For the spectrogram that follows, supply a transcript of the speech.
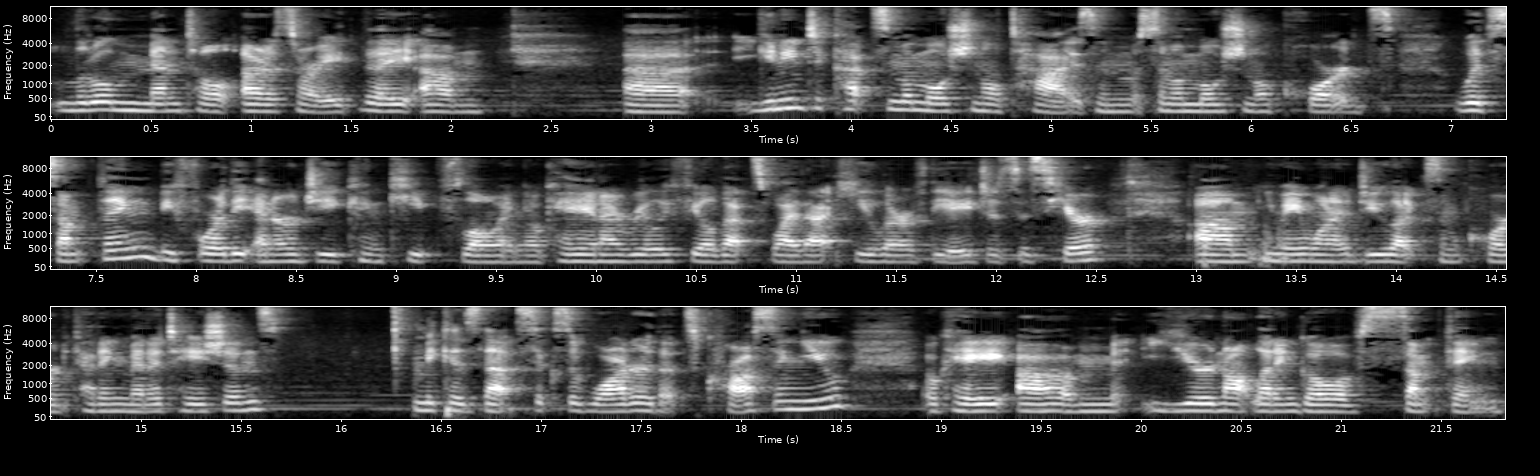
little mental, uh, sorry, they, um, uh, you need to cut some emotional ties and some emotional cords with something before the energy can keep flowing, okay? And I really feel that's why that healer of the ages is here. Um, you may want to do like some cord cutting meditations because that six of water that's crossing you, okay, um, you're not letting go of something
